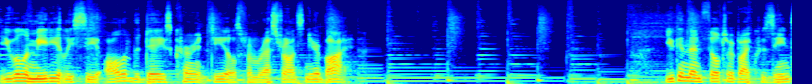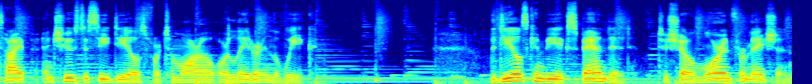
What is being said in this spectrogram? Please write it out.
you will immediately see all of the day's current deals from restaurants nearby. You can then filter by cuisine type and choose to see deals for tomorrow or later in the week. The deals can be expanded to show more information.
